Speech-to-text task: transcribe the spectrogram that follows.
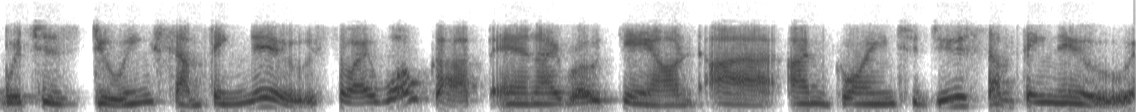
which is doing something new. So I woke up and I wrote down, uh, I'm going to do something new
